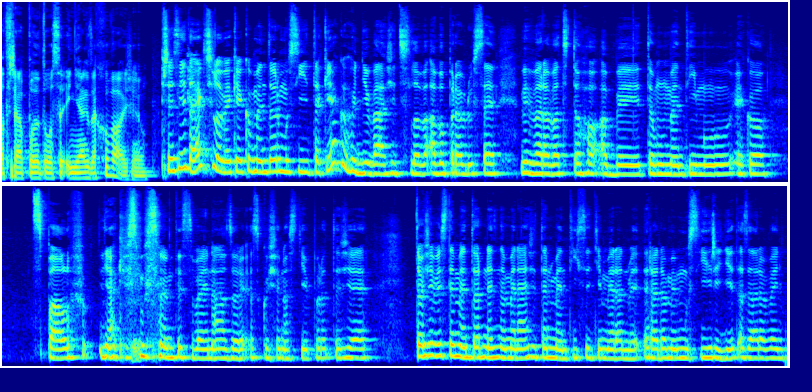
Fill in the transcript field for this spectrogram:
a třeba podle toho se i nějak zachová, že jo? Přesně tak, člověk jako mentor musí taky jako hodně vážit slova a opravdu se vyvarovat toho, aby tomu mentýmu jako spal nějakým způsobem ty svoje názory a zkušenosti, protože to, že vy jste mentor, neznamená, že ten mentý se těmi radami musí řídit a zároveň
